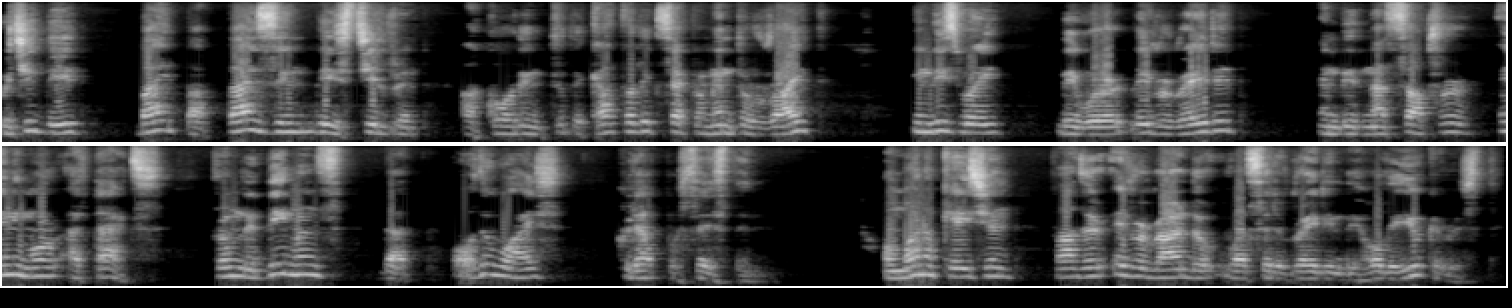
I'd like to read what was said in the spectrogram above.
which he did by baptizing these children according to the Catholic sacramental rite. In this way, they were liberated and did not suffer any more attacks from the demons that otherwise could have possessed them. On one occasion, Father Everardo was celebrating the Holy Eucharist.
